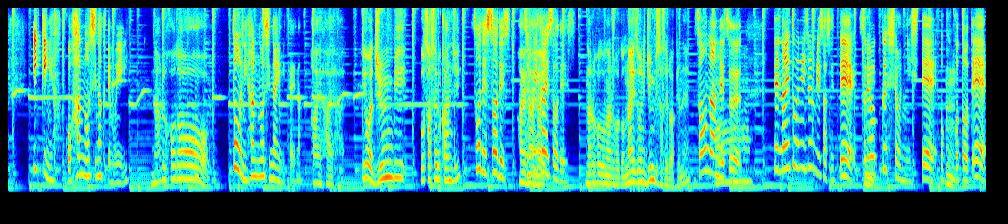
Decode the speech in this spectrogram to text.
一気にこう反応しなくてもいい。なるほど。糖に反応しないみたいな。はいはいはい。要は準備をさせる感じ？そうですそうです、はいはいはい。準備体操です。なるほどなるほど。内臓に準備させるわけね。そうなんです。で内臓に準備させてそれをクッションにしておくことで、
